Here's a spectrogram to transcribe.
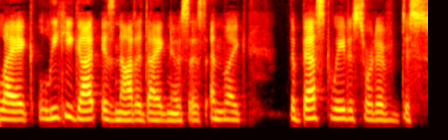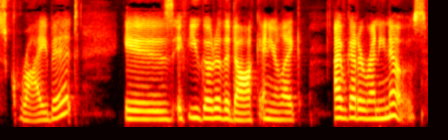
Like leaky gut is not a diagnosis. And like the best way to sort of describe it is if you go to the doc and you're like, I've got a runny nose.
